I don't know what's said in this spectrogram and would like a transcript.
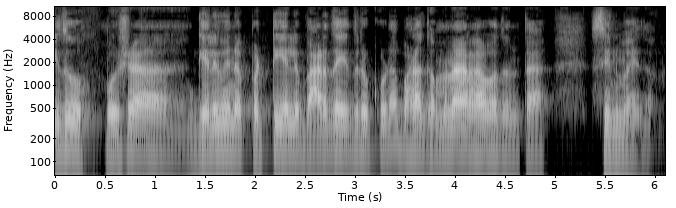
ಇದು ಬಹುಶಃ ಗೆಲುವಿನ ಪಟ್ಟಿಯಲ್ಲಿ ಬಾರದೇ ಇದ್ದರೂ ಕೂಡ ಬಹಳ ಗಮನಾರ್ಹವಾದಂಥ ಸಿನಿಮಾ ಇದು.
